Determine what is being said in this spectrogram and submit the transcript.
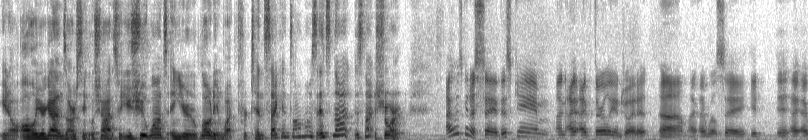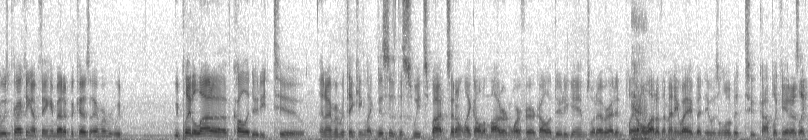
you know all your guns are single shot. So you shoot once and you're loading what for ten seconds almost. It's not it's not short. I was gonna say this game, and I, have thoroughly enjoyed it. Um, I, I, will say it. it I, I, was cracking up thinking about it because I remember we we played a lot of Call of Duty 2, and I remember thinking like this is the sweet spot because I don't like all the modern warfare Call of Duty games, whatever. I didn't play yeah. a whole lot of them anyway, but it was a little bit too complicated. I was like,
